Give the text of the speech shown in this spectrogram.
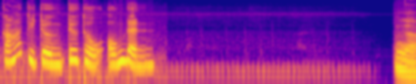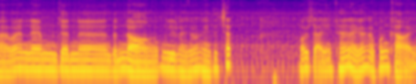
có thị trường tiêu thụ ổn định. Nhờ với anh em trên ờ, tỉnh đoàn cũng như là các ngành chính sách hỗ trợ như thế này rất là phấn khởi.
